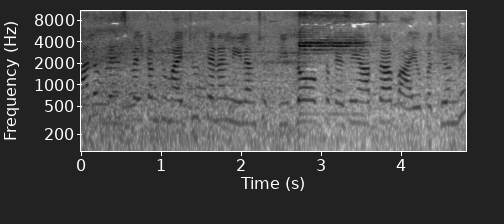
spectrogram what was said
hello friends welcome to my YouTube channel Neelam Chhatri blog तो कैसे हैं आप सब? आए हो अच्छे होंगे?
